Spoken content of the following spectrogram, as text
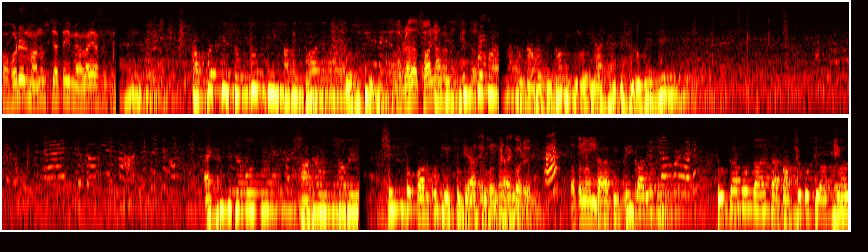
শহরের মানুষ যাতে এই মেলায় আসে কমপক্ষে সত্তরটি স্বনির্ভর গোষ্ঠী আপনারা স্বনির্ভর গোষ্ঠী তো? নগর নিগম ইতিমধ্যে আজ থেকে শুরু হয়েছে। একদিকে যেমন সাজা উৎসবে শিল্প কর্ম নিয়ে ছুটে আসে কোন করেন? কত নম্বর? তারা বিক্রি করেন। দুর্গাপুর নয় তার পার্শ্ববর্তী অঞ্চল।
